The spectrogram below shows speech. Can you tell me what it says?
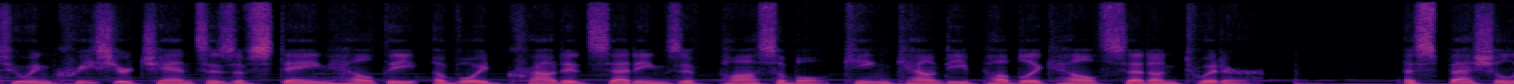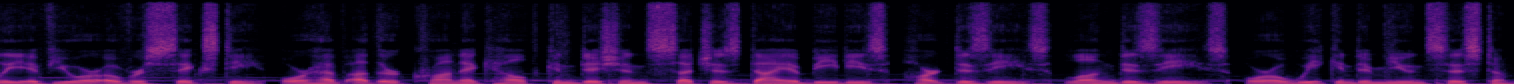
To increase your chances of staying healthy, avoid crowded settings if possible, King County Public Health said on Twitter. Especially if you are over 60, or have other chronic health conditions such as diabetes, heart disease, lung disease, or a weakened immune system.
